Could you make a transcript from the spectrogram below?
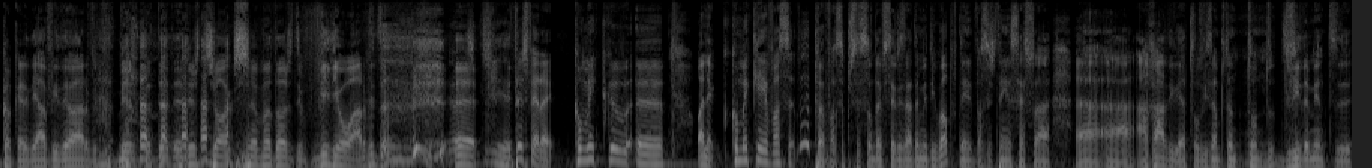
Qualquer dia há vídeo árbitro, mesmo de- de- nestes jogos amadores, tipo vídeo árbitro. Eh, então espera, como é que. eh, olha, como é que é a vossa. eh, A vossa percepção deve ser exatamente igual, porque vocês têm acesso à, à, à- rádio e à televisão, portanto estão de- devidamente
